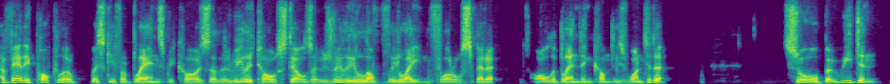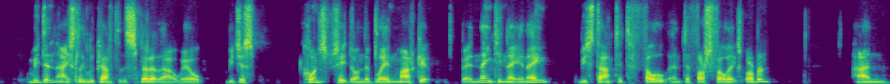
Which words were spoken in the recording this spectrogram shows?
a very popular whiskey for blends because of the really tall stills. It was really lovely, light and floral spirit. All the blending companies wanted it. So, but we didn't we didn't actually look after the spirit that well. We just concentrated on the blend market. But in 1999, we started to fill into first fill ex bourbon, and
